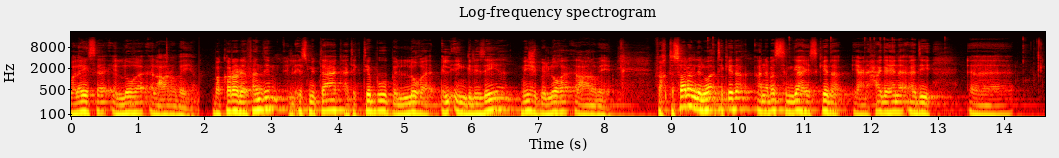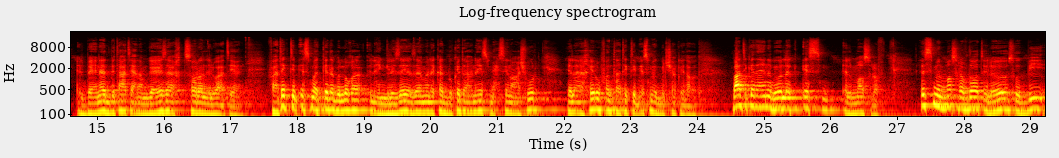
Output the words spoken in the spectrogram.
وليس اللغة العربية. بكرر يا فندم الاسم بتاعك هتكتبه باللغة الإنجليزية مش باللغة العربية. فاختصارا للوقت كده أنا بس مجهز كده يعني حاجة هنا أدي آه البيانات بتاعتي أنا مجهزها اختصارا للوقت يعني. فهتكتب اسمك كده باللغة الإنجليزية زي ما أنا كاتبه كده أنا اسمي حسين عاشور إلى آخره فأنت هتكتب اسمك بالشكل دوت. بعد كده هنا بيقول لك اسم المصرف. اسم المصرف دوت اللي يقصد بيه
